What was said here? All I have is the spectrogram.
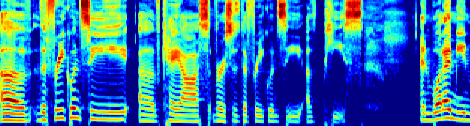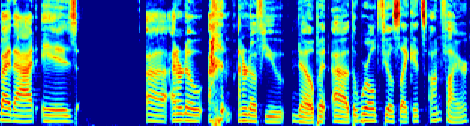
Of the frequency of chaos versus the frequency of peace. And what I mean by that is uh, I don't know. I don't know if you know, but uh, the world feels like it's on fire,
